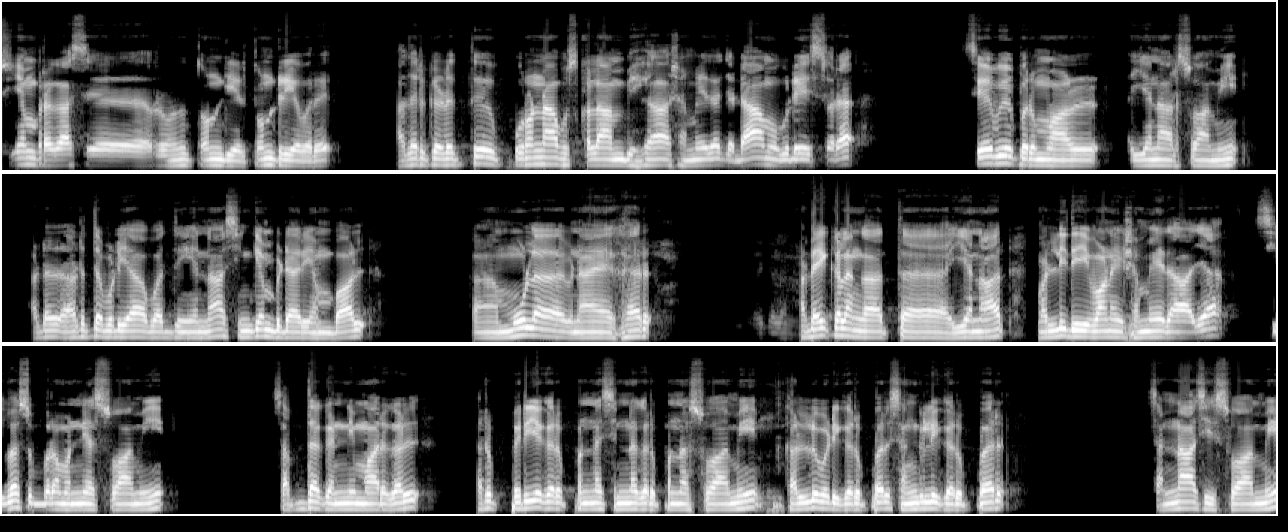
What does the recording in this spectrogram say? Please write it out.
சுயம் பிரகாசர் வந்து தோன்றிய தோன்றியவர். அதற்கடுத்து புரணா புஷ்கலாம்பிகா சமேத ஜடாமுகுடேஸ்வர சேவிய பெருமாள் ஐயனார் சுவாமி. அடு அடுத்தபடியாக பார்த்தீங்கன்னா சிங்கம்பிடாரி அம்பாள் மூல விநாயகர் அடைக்கலங்காத்த ஐயனார் வள்ளி தெய்வானை சமேதாய சிவசுப்பிரமணிய சுவாமி சப்த கன்னிமார்கள் கரு பெரிய கருப்பண்ண சின்ன கருப்பண்ண சுவாமி கல்லுவடி கருப்பர் சங்கிலி கருப்பர் சன்னாசி சுவாமி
